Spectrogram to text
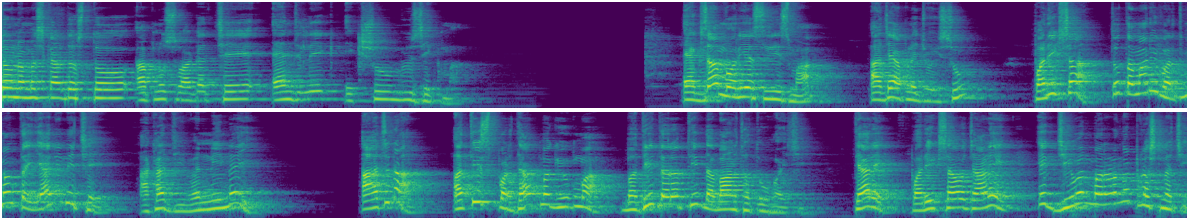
હેલો, નમસ્કાર દોસ્તો. આપનું સ્વાગત છે એન્જલિક ઇક્ષુ મ્યુઝિકમાં. એક્ઝામ વોરિયર સિરીઝમાં આજે આપણે જોઈશું પરીક્ષા તો તમારી વર્તમાન તૈયારીની છે, આખા જીવનની નહીં. આજના અતિ સ્પર્ધાત્મક યુગમાં બધી તરફથી દબાણ થતું હોય છે. ત્યારે પરીક્ષાઓ જાણે એક જીવન મરણનો પ્રશ્ન છે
